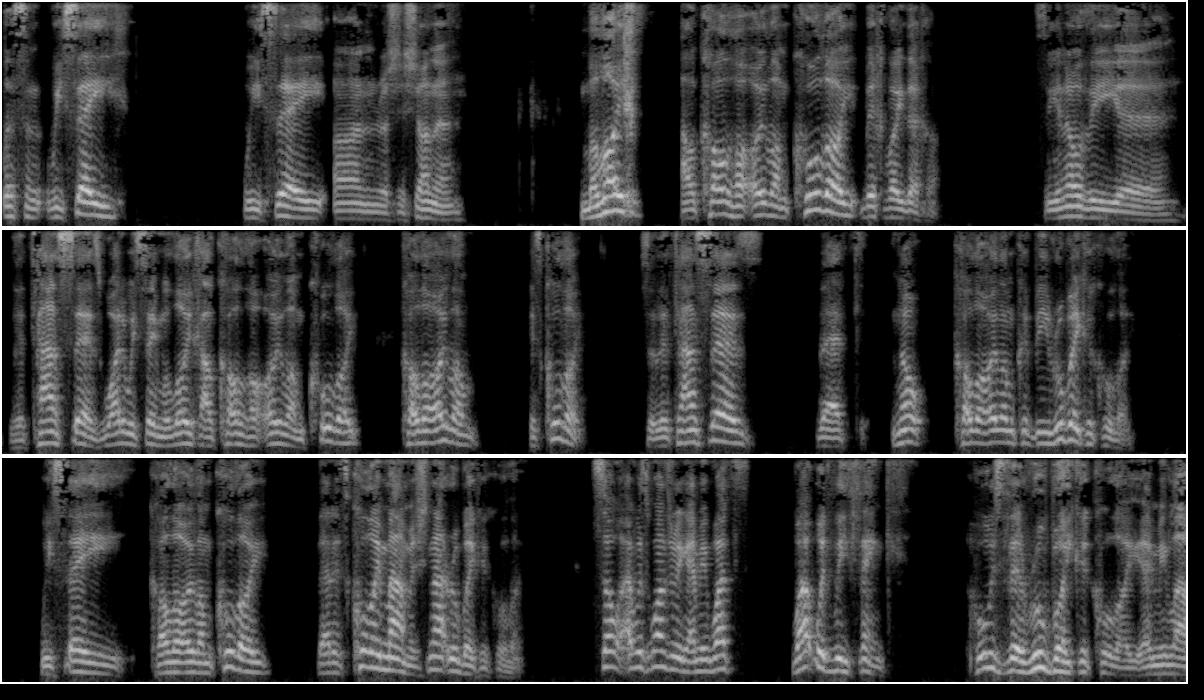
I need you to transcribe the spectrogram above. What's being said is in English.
listen, we say, we say on Rosh Hashanah, Maloich al kol ha'olam kuloi bichvaydecha. So you know the uh, the Taz says, why do we say Maloich al kol ha'olam kuloi? Kol ha'olam is kuloi. So the Taz says that no, kol ha'olam could be rubei kuloi. We say kol ha'olam kuloi that it's kuloi mamish, not rubei kuloi. So I was wondering, I mean, what's what would we think? Who's the rubei kuloi? I mean, La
